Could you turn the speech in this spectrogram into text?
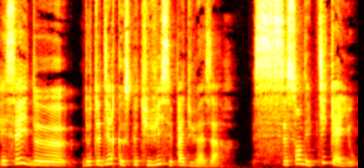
Essaye de, de te dire que ce que tu vis, c'est pas du hasard. Ce sont des petits cailloux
